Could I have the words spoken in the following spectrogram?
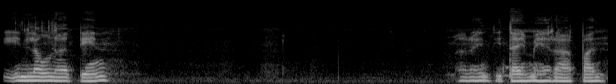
Iin lang natin. Para hindi tayo mahirapan.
